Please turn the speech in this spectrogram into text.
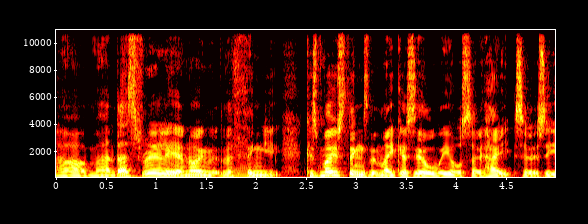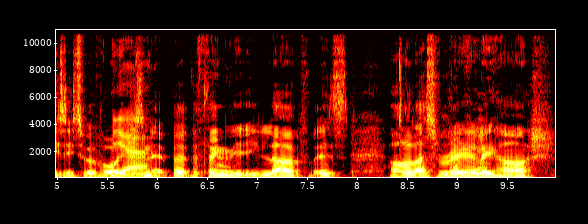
Oh man, that's really annoying. That the thing you because most things that make us ill we also hate, so it's easy to avoid, Yeah. isn't it? But the thing that you love is oh, that's really harsh,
